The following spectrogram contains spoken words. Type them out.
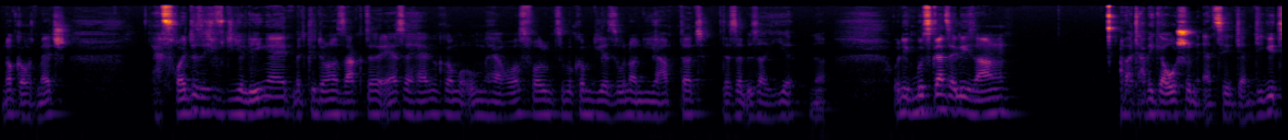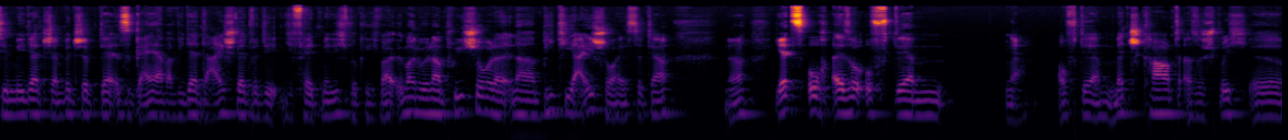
Knockout-Match er freute sich auf die Gelegenheit. Matt Cadona sagte, er ist ja hergekommen, um Herausforderungen zu bekommen, die er so noch nie gehabt hat. Deshalb ist er hier. Ne? Und ich muss ganz ehrlich sagen, aber das habe ich ja auch schon erzählt, der Digital Media Championship, der ist geil, aber wie der dargestellt wird, gefällt mir nicht wirklich. War immer nur in einer Pre-Show oder in einer BTI-Show, heißt es ja. Ne? Jetzt auch also auf der, ja, auf der Matchcard, also sprich äh,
